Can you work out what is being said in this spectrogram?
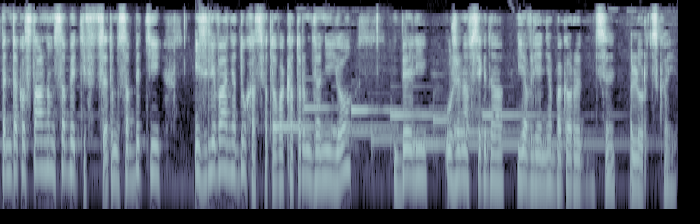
пентакостальном событии, в этом событии изливания Духа Святого, которым для нее были уже навсегда явления Богородицы Лурдской.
